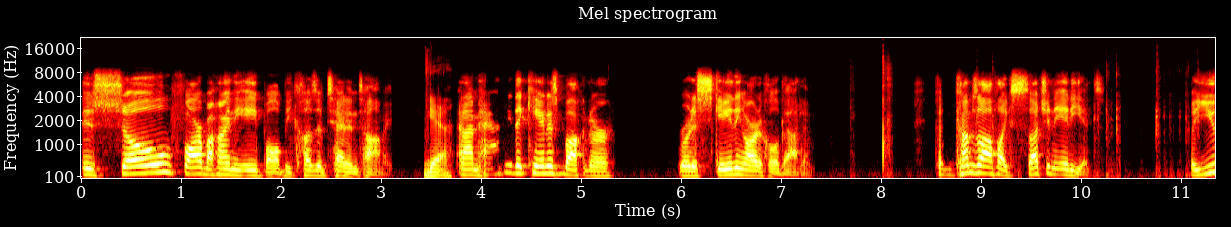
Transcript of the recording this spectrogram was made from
is so far behind the eight ball because of Ted and Tommy. Yeah, And I'm happy that Candace Buckner wrote a scathing article about him. he comes off like such an idiot. But you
